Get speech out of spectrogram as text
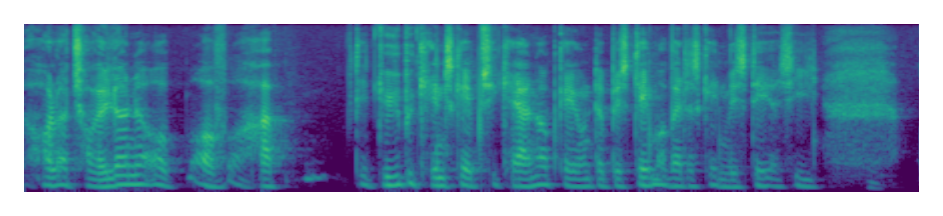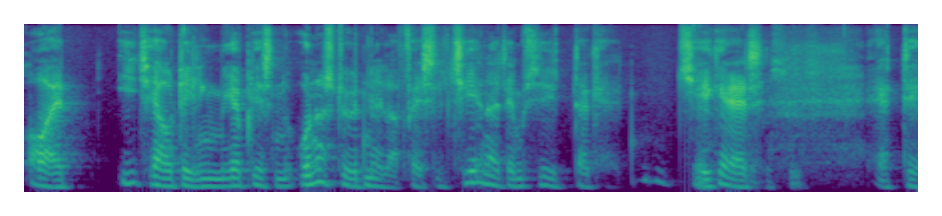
holder tøjlerne og, og, og har det dybe kendskab til kerneopgaven, der bestemmer, hvad der skal investeres i. Mm. Og at IT-afdelingen mere bliver sådan understøttende eller faciliterende af dem, der kan tjekke, at, at, øh,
